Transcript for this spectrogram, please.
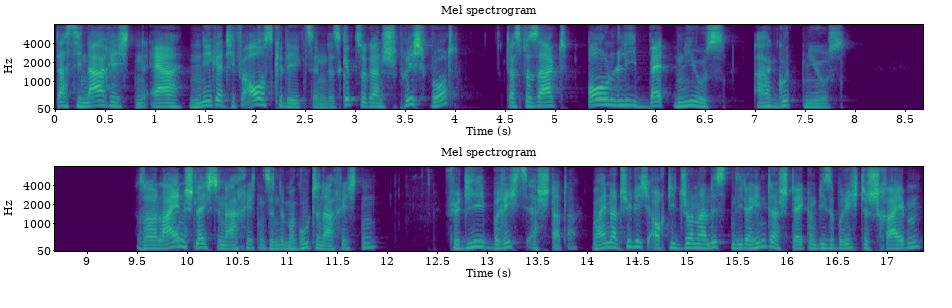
dass die Nachrichten eher negativ ausgelegt sind. Es gibt sogar ein Sprichwort, das besagt, only bad news are good news. Also allein schlechte Nachrichten sind immer gute Nachrichten für die Berichterstatter, weil natürlich auch die Journalisten, die dahinter stecken und diese Berichte schreiben,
